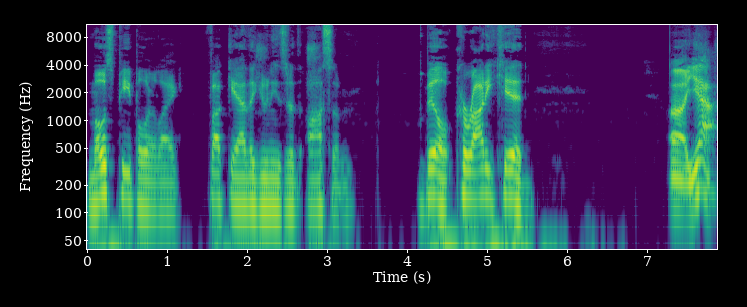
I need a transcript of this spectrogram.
most people are like, "Fuck yeah, the Goonies are awesome." Bill, Karate Kid. Uh, yeah,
